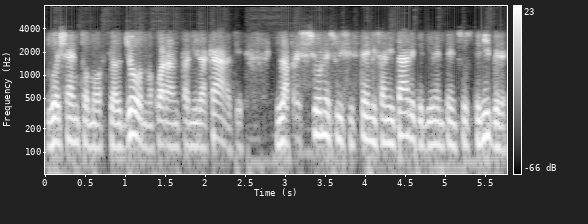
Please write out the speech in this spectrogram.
200 morti al giorno, 40.000 casi, la pressione sui sistemi sanitari che diventa insostenibile.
